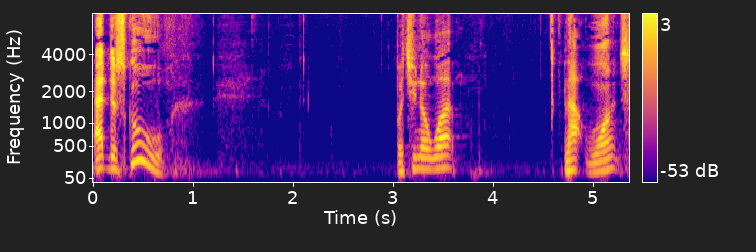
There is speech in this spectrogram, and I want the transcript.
at the school. But you know what? Not once,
